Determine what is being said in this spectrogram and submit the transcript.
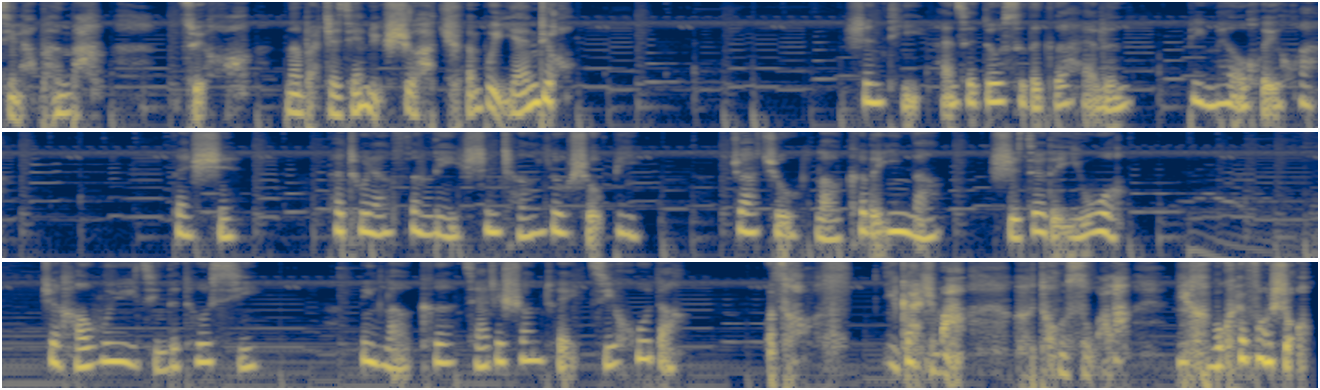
尽量喷吧，最好能把这间旅社全部淹掉。身体还在哆嗦的葛海伦，并没有回话。但是，他突然奋力伸长右手臂，抓住老柯的阴囊，使劲的一握。这毫无预警的偷袭，令老柯夹着双腿急呼道：“我操！你干什么？痛死我了！你还不快放手！”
